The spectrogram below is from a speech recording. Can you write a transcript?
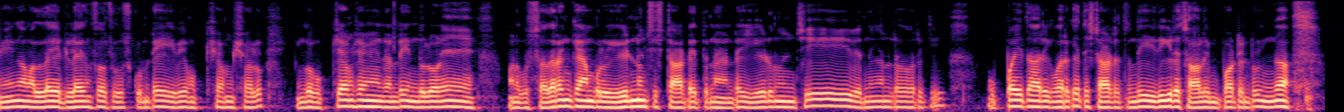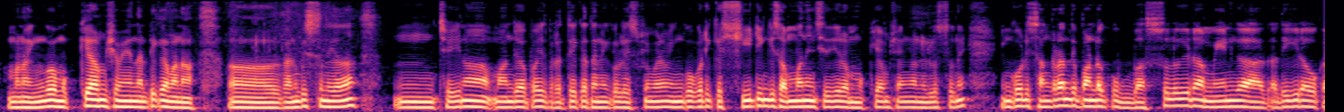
మెయిన్గా మళ్ళీ హెడ్లైన్స్లో చూసుకుంటే ఇవే ముఖ్యాంశాలు. ఇంకో ముఖ్యాంశం ఏంటంటే ఇందులోనే మనకు సదరన్ క్యాంపులు ఏడు నుంచి స్టార్ట్ అవుతున్నాయంటే. ఏడు నుంచి ఎనిమిది గంటల వరకు ముప్పై తారీఖు వరకు అయితే స్టార్ట్ అవుతుంది. ఇది కూడా చాలా ఇంపార్టెంట్. ఇంకా మన ఇంకో ముఖ్యాంశం ఏంటంటే ఇక మన కనిపిస్తుంది కదా చైనా మాంజాపై ప్రత్యేక తనిఖీలు ఎస్పీ మేడం. ఇంకొకటి ఇక షీటింగ్కి సంబంధించి కూడా ముఖ్యాంశంగా నిలుస్తుంది. ఇంకోటి సంక్రాంతి పండుగకు బస్సులు కూడా మెయిన్గా అది కూడా ఒక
